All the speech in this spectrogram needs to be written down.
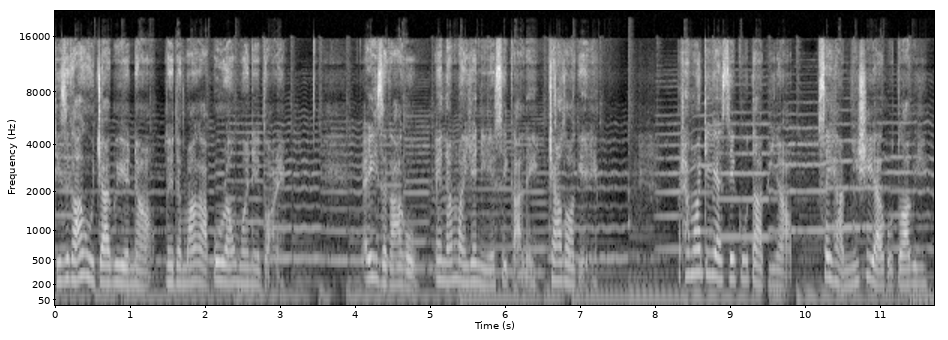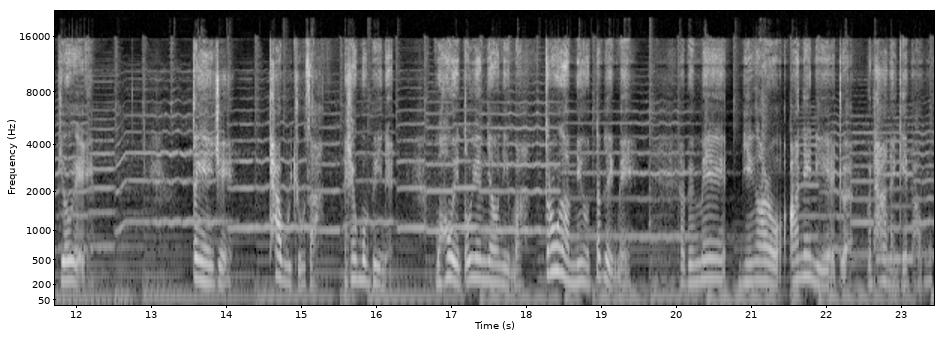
ဒီစကားကိုကြားပြီးတဲ့နောက်လေသမားကပိုရောင်းဝမ်းနေသွားတယ်။အဲ့ဒီစကားကိုအဲနားမှာရက်နေတဲ့စိတ်ကလည်းကြားသွားခဲ့တယ်။ပထမတည့်ရက်စိတ်ကူးတာပြီးနောက်စိတ်ဟာမြင်းရှိရာကိုသွားပြီးပြောခဲ့တယ်။တငယ်ချင်းထဖို့ကြိုးစားအရှုံးမပေးနဲ့မဟုတ်ရင်သုံးရက်မြောက်နေမှာသူတို့ကမင်းကိုတပ်လိုက်မယ်။ဒါပေမဲ့မြင်းကတော့အားနေနေတဲ့အတွက်မထနိုင်ခဲ့ပါဘူး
